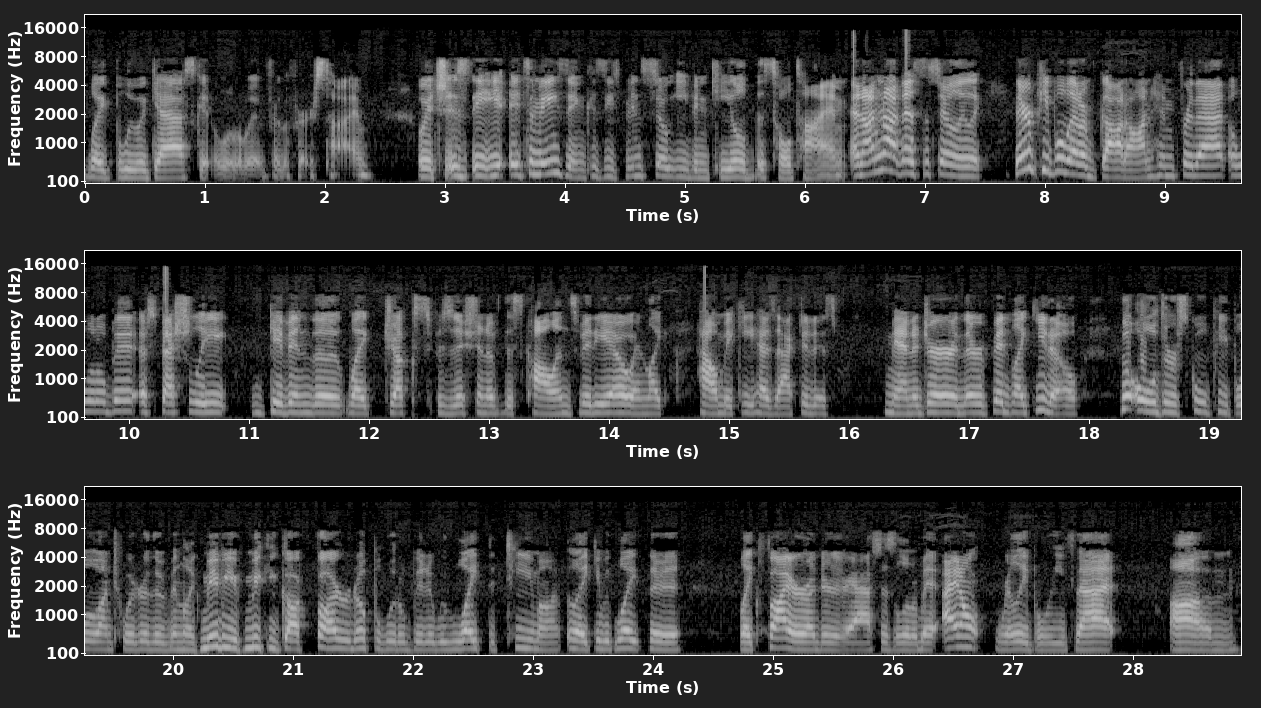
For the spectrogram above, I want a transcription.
like blew a gasket a little bit for the first time, which is it's amazing because he's been so even keeled this whole time. And I'm not necessarily like there are people that have got on him for that a little bit, especially given the like juxtaposition of this Collins video and like how Mickey has acted as manager. And there have been like you know the older school people on Twitter that have been like maybe if Mickey got fired up a little bit, it would light the team on like it would light the like fire under their asses a little bit. I don't really believe that. Um,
